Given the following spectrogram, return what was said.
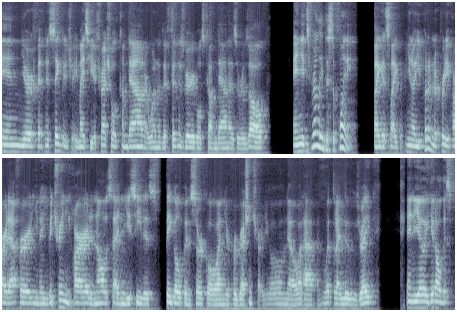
in your fitness signature. You might see your threshold come down or one of the fitness variables come down as a result and it's really disappointing. Like it's like you know you put in a pretty hard effort. You know you've been training hard, and all of a sudden you see this big open circle on your progression chart. You go, oh no, what happened? What did I lose? Right? And you know you get all this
